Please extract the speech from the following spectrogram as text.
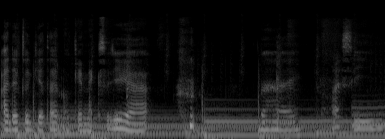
ada kegiatan. Oke okay, next aja ya. Bye kasih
